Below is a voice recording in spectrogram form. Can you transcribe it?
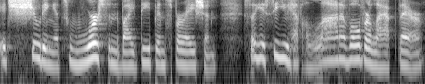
It's shooting, it's worsened by deep inspiration. So you see, you have a lot of overlap there.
